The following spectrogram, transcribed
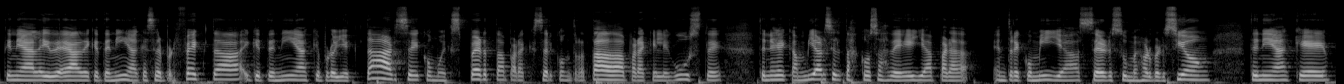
tenía la idea de que tenía que ser perfecta y que tenía que proyectarse como experta para que ser contratada, para que le guste, tenía que cambiar ciertas cosas de ella para, entre comillas, ser su mejor versión, tenía que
